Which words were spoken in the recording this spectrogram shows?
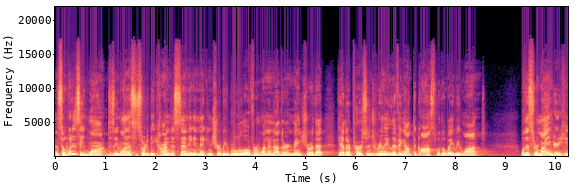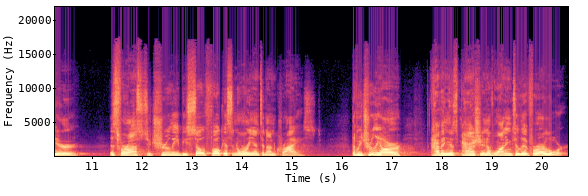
And so, what does he want? Does he want us to sort of be condescending and making sure we rule over one another and make sure that the other person's really living out the gospel the way we want? Well, this reminder here is for us to truly be so focused and oriented on Christ that we truly are having this passion of wanting to live for our Lord.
